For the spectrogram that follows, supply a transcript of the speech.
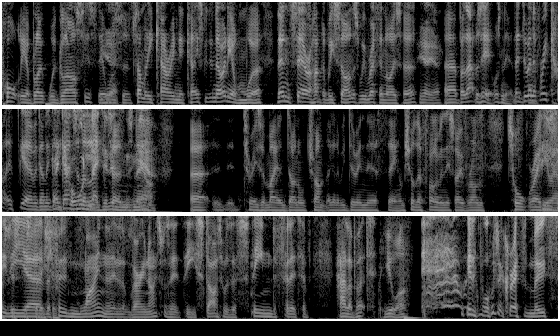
portly a bloke with glasses. There Yeah. was uh, somebody carrying a case. We didn't know any of them were. Then Sarah Huckabee Sanders, we recognise her. Yeah, yeah. Uh, but that was it, wasn't it? They're doing a very kind of, yeah. We're going to go going to the lecterns now. Uh, Theresa May and Donald Trump, they're going to be doing their thing. I'm sure they're following this over on Talk Did Radio. you see the uh, the food and wine? It looked very nice, was it? The starter was a steamed fillet of halibut You are. with watercress moose,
